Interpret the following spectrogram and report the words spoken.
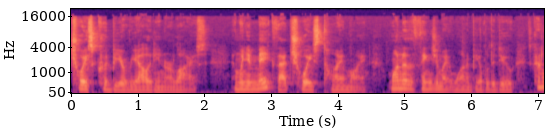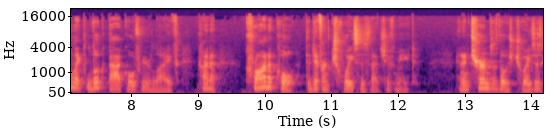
choice could be a reality in our lives. And when you make that choice timeline, one of the things you might want to be able to do is kind of like look back over your life, kind of chronicle the different choices that you've made. And in terms of those choices,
